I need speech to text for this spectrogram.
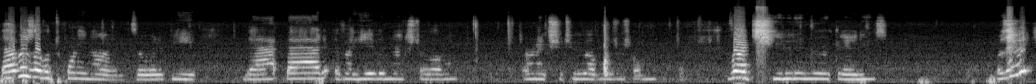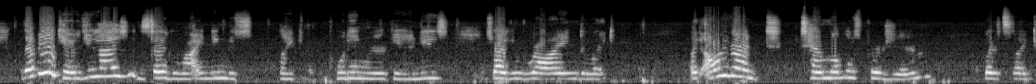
That was level 29, so would it be that bad if I gave it an extra level? Or an extra two levels or something? If I cheated in rare candies? Would that, would that be okay with you guys? Instead of grinding, this like put in rare candies so I can grind like like I want to grind 10 levels per gym, but it's like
